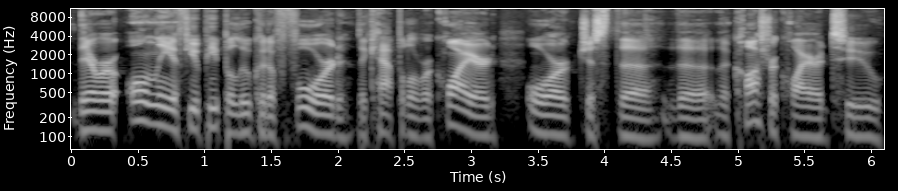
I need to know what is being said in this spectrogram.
there were only a few people who could afford the capital required or just the the, the cost required to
